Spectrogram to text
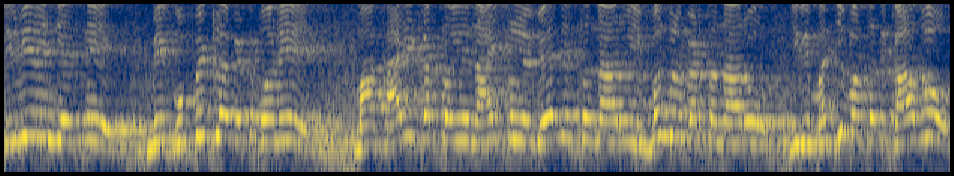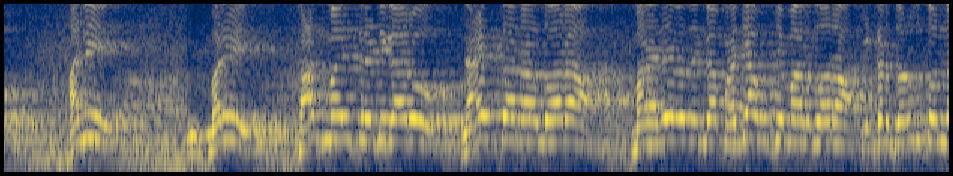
నిర్వీర్యం చేసి మీ గుప్పిట్లో పెట్టుకొని మా కార్యకర్తల్ని నాయకుల్ని వేధిస్తున్నారు ఇబ్బందులు పెడుతున్నారు. ఇది మంచి పద్ధతి కాదు అని మరి కాసిమహేష్ రెడ్డి గారు న్యాయస్థానాల ద్వారా మరి అదేవిధంగా ప్రజా ఉద్యమాల ద్వారా ఇక్కడ జరుగుతున్న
